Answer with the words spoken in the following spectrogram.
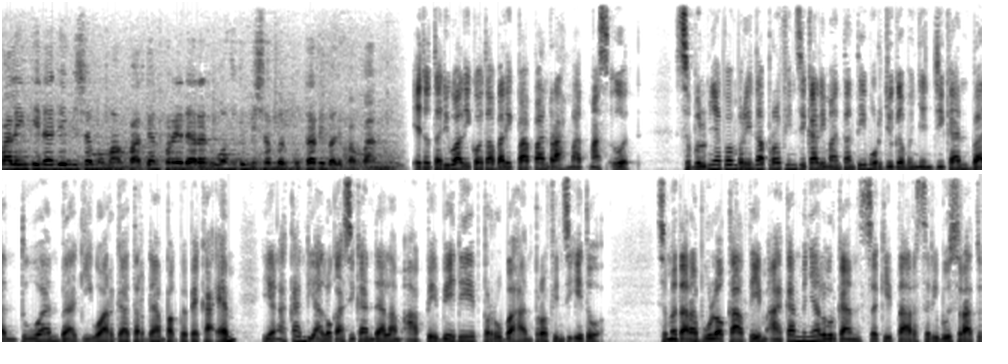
paling tidak dia bisa memanfaatkan peredaran uang itu bisa berputar di Balikpapan. Itu tadi Wali Kota Balikpapan Rahmat Masud. Sebelumnya pemerintah Provinsi Kalimantan Timur juga menjanjikan bantuan bagi warga terdampak PPKM yang akan dialokasikan dalam APBD perubahan provinsi itu. Sementara Bulog Kaltim akan menyalurkan sekitar 1.150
